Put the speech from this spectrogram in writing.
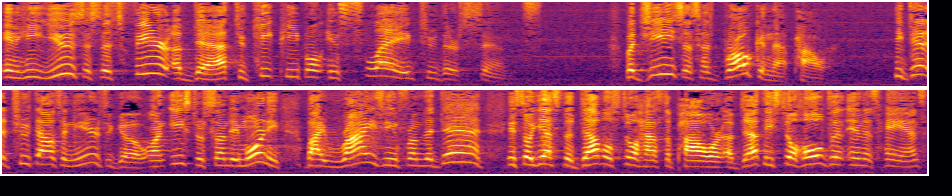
and he uses this fear of death to keep people enslaved to their sins. But Jesus has broken that power. He did it 2,000 years ago on Easter Sunday morning by rising from the dead. And so, yes, the devil still has the power of death. He still holds it in his hands,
